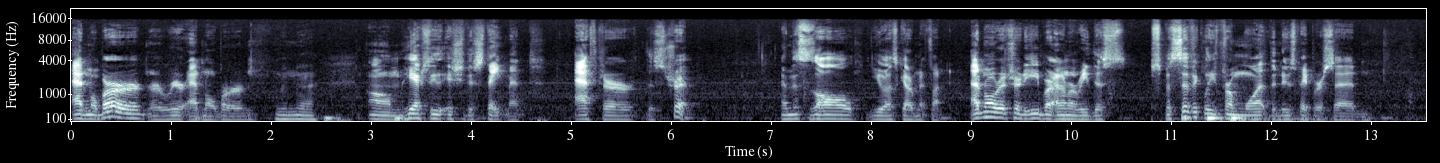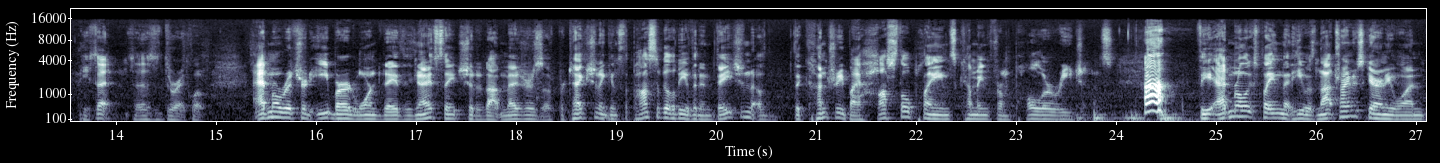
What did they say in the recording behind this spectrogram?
Admiral Byrd or Rear Admiral Byrd, um, he actually issued a statement after this trip, and this is all U.S. government funded. Admiral Richard E. Byrd, and I'm going to read this specifically from what the newspaper said. He said, so this is a direct quote. Admiral Richard E. Byrd warned today that the United States should adopt measures of protection against the possibility of an invasion of the country by hostile planes coming from polar regions. Huh. The admiral explained that he was not trying to scare anyone,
